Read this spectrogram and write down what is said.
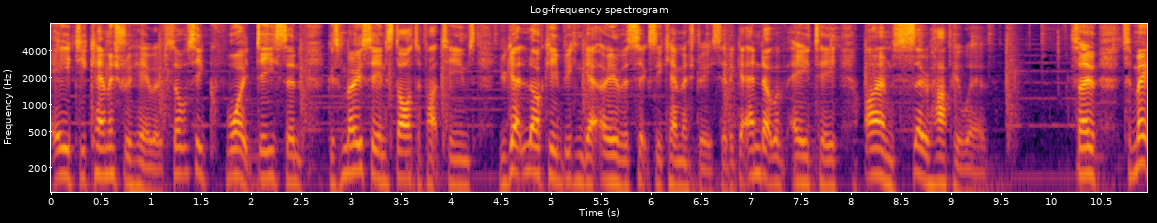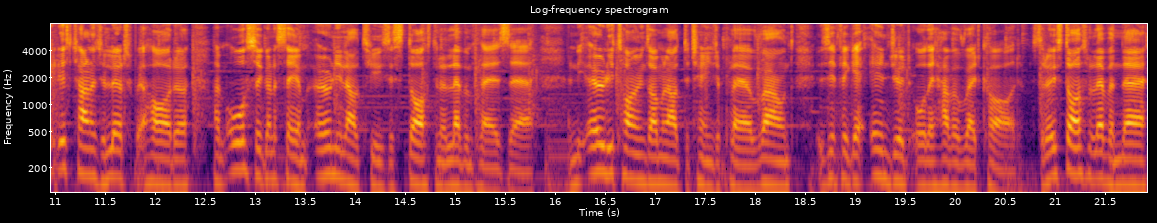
80 chemistry here, which is obviously quite decent, because mostly in starter pack teams, you get lucky if you can get over 60 chemistry, so to end up with 80, I am so happy with. So, to make this challenge a little bit harder, I'm also going to say I'm only allowed to use the starting 11 players there, and the only times I'm allowed to change a player around is if they get injured or they have a red card. So those starting 11 there,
